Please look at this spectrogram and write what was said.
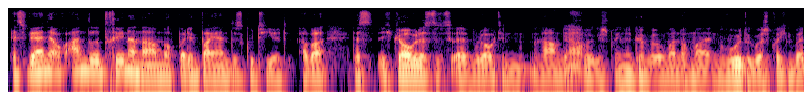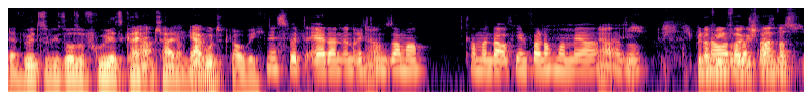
es werden ja auch andere Trainernamen noch bei den Bayern diskutiert. Aber das, ich glaube, das ist, äh, würde auch den Rahmen der ja. Folge sprengen. Da können wir irgendwann nochmal in Ruhe drüber sprechen, weil da wird sowieso so früh jetzt keine ja. Entscheidung ja, geben, gut. glaube ich. Es wird eher dann in Richtung ja. Sommer. Kann man da auf jeden Fall nochmal mehr. Ja, also ich, ich bin auf jeden Fall gespannt, was,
